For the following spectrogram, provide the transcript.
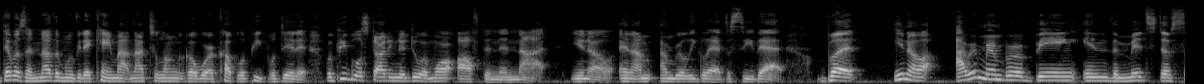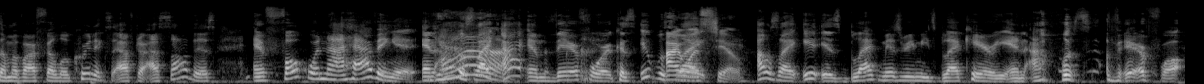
there was another movie that came out not too long ago where a couple of people did it, but people are starting to do it more often than not, you know, and I'm I'm really glad to see that. But, you know, I remember being in the midst of some of our fellow critics after I saw this, and folk were not having it, and I was like, I am there for it because it was. I like, was too. I was like, it is Black Misery meets Black Carrie, and I was there for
